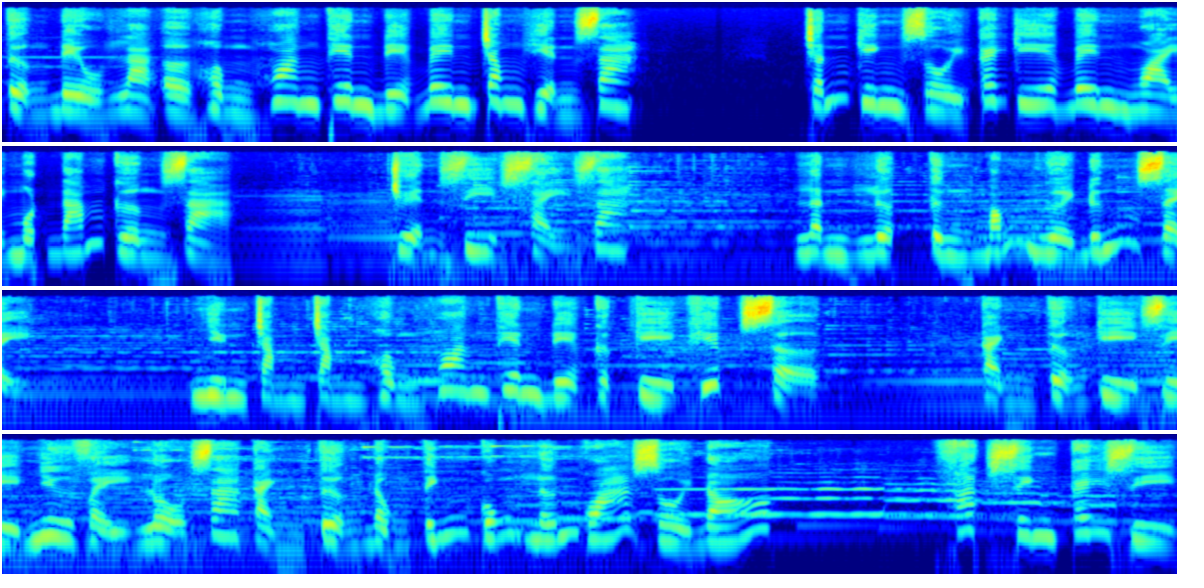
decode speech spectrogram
tượng đều là ở hồng hoang thiên địa bên trong hiện ra. Chấn kinh rồi cái kia bên ngoài một đám cường giả. Chuyện gì xảy ra? Lần lượt từng bóng người đứng dậy. Nhìn chằm chằm hồng hoang thiên địa cực kỳ khiếp sợ. Cảnh tượng kỳ gì như vậy lộ ra cảnh tượng đồng tính cũng lớn quá rồi đó. Phát sinh cái gì?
